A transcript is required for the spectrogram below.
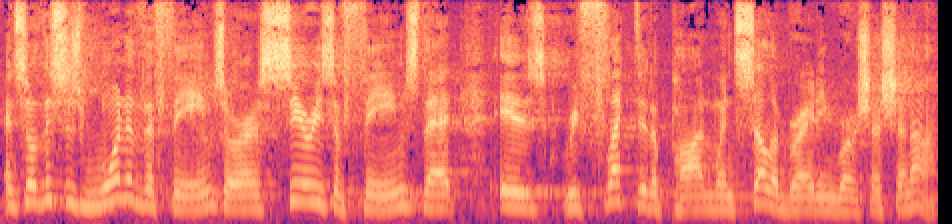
And so, this is one of the themes, or a series of themes, that is reflected upon when celebrating Rosh Hashanah.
